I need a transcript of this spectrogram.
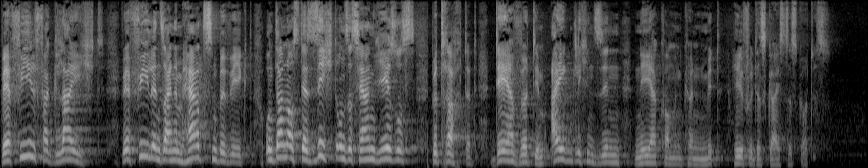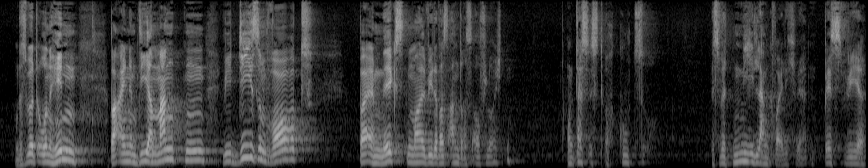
Wer viel vergleicht, wer viel in seinem Herzen bewegt und dann aus der Sicht unseres Herrn Jesus betrachtet, der wird dem eigentlichen Sinn näher kommen können mit Hilfe des Geistes Gottes. Und es wird ohnehin bei einem Diamanten wie diesem Wort bei einem nächsten Mal wieder was anderes aufleuchten. Und das ist auch gut so. Es wird nie langweilig werden, bis wir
